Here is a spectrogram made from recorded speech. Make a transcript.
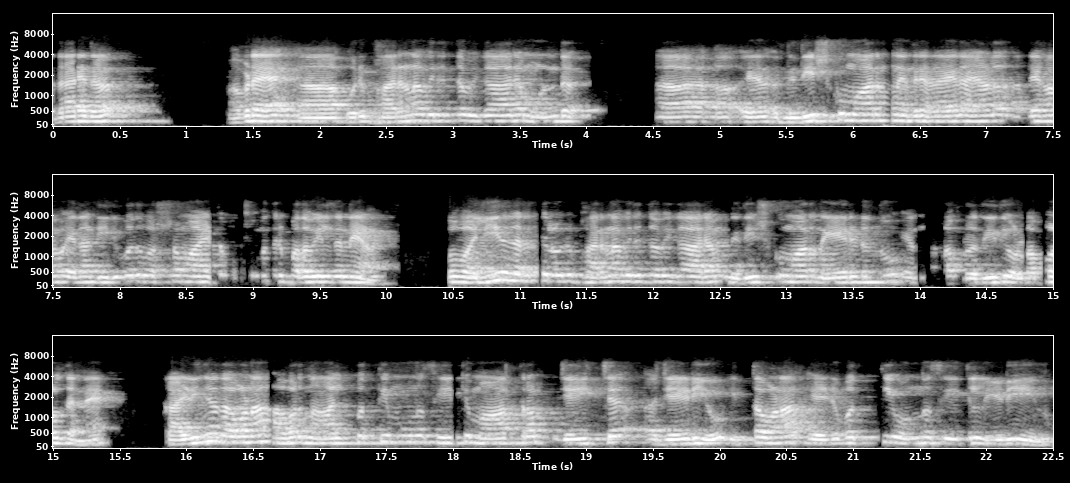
അതായത് അവിടെ ഒരു ഭരണവിരുദ്ധ വികാരമുണ്ട്. നിതീഷ് കുമാറിനെതിരെ. അതായത് അയാൾ അദ്ദേഹം ഏതാണ്ട് ഇരുപത് വർഷമായിട്ട് മുഖ്യമന്ത്രി പദവിയിൽ തന്നെയാണ്. അപ്പൊ വലിയ തരത്തിലൊരു ഭരണവിരുദ്ധ വികാരം നിതീഷ് കുമാർ നേരിടുന്നു എന്നുള്ള പ്രതീതി ഉള്ളപ്പോൾ തന്നെ കഴിഞ്ഞ തവണ അവർ നാൽപ്പത്തി മൂന്ന് സീറ്റ് മാത്രം ജയിച്ച ജെ ഡി യു ഇത്തവണ എഴുപത്തി ഒന്ന് സീറ്റിൽ ലീഡ് ചെയ്യുന്നു.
